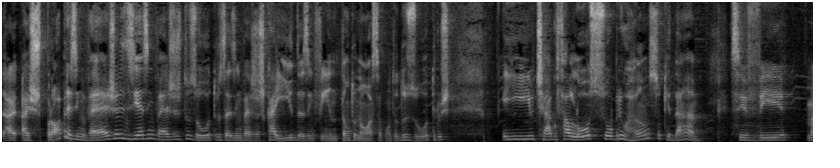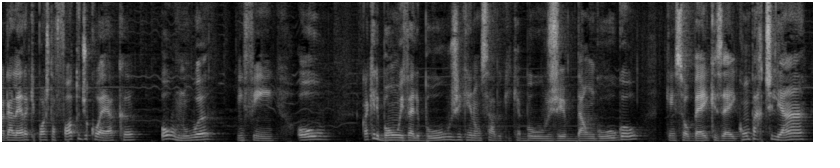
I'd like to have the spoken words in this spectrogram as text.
a, as próprias invejas e as invejas dos outros, as invejas caídas, enfim, tanto nossa quanto dos outros. E o Thiago falou sobre o ranço que dá se vê uma galera que posta foto de cueca ou nua, enfim, ou com aquele bom e velho bulge. Quem não sabe o que é bulge, dá um Google. Quem souber e quiser ir compartilhar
